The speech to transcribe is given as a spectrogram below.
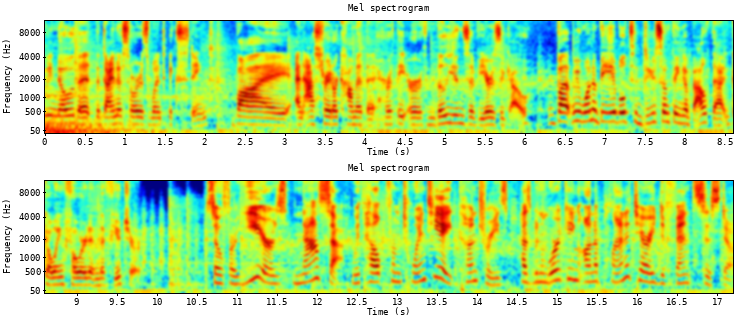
We know that the dinosaurs went extinct by an asteroid or comet that hurt the Earth millions of years ago. But we want to be able to do something about that going forward in the future. So, for years, NASA, with help from 28 countries, has been working on a planetary defense system.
